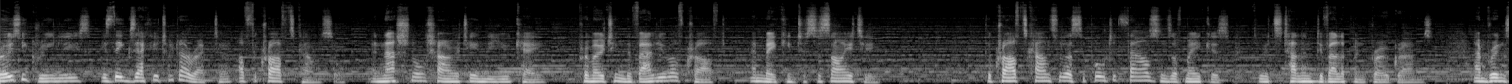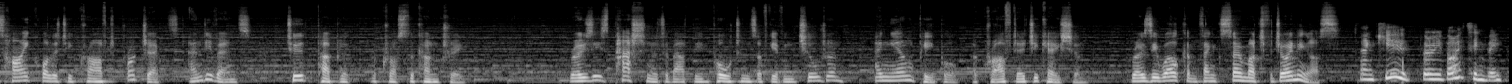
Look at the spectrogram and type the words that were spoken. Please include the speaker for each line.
Speaker 1: Rosie Greenlees is the Executive Director of the Crafts Council, a national charity in the UK promoting the value of craft and making to society. The Crafts Council has supported thousands of makers through its talent development programs and brings high quality craft projects and events to the public across the country. Rosie is passionate about the importance of giving children and young people a craft education. Rosie, welcome. Thanks so much for joining us.
Speaker 2: Thank you for inviting me.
